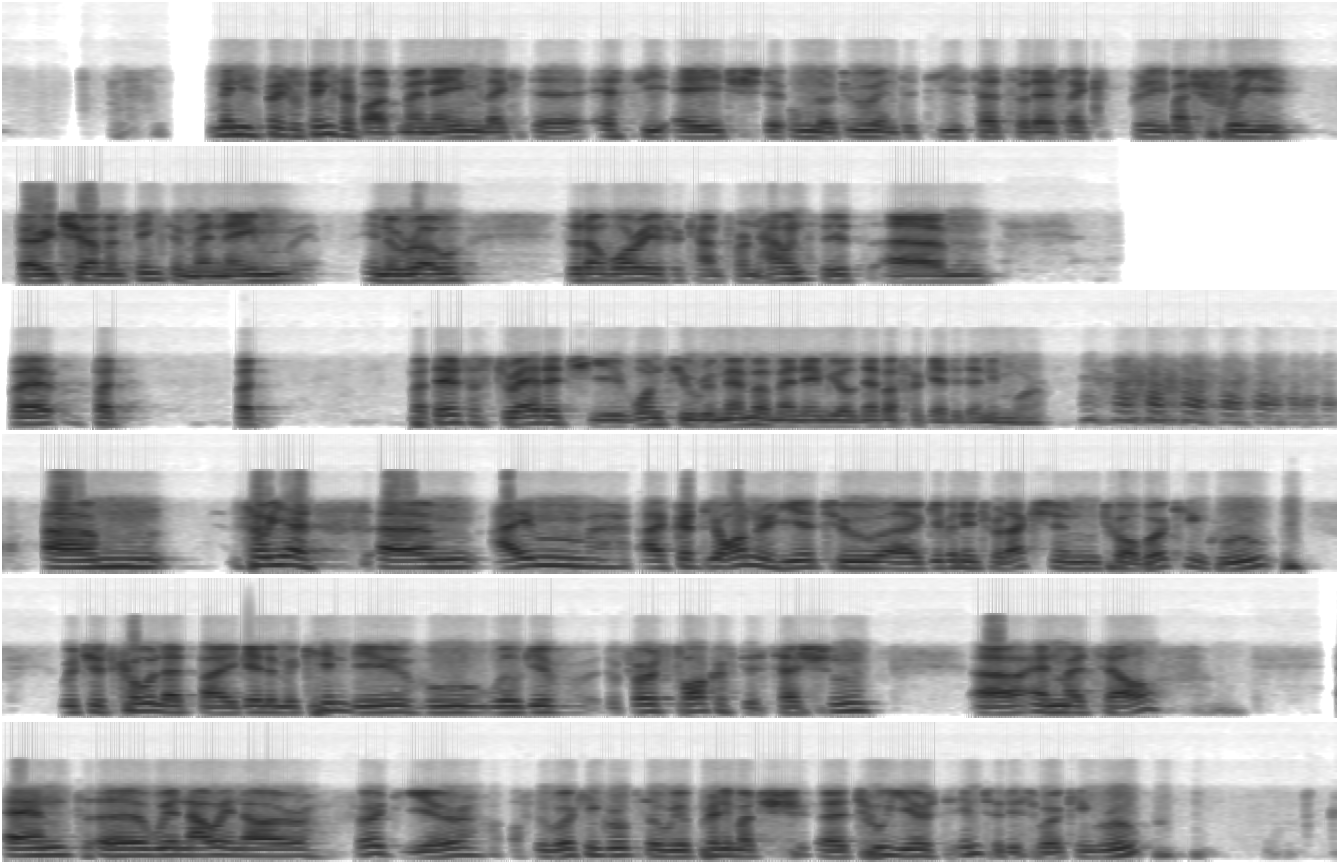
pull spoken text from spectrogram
many special things about my name, like the SCH, the umlaut U, and the TZ. So there's like pretty much three very German things in my name in a row. So don't worry if you can't pronounce it. Um, but but but but there's a strategy. Once you remember my name, you'll never forget it anymore. um, so yes, um, I'm, I've got the honor here to uh, give an introduction to our working group, which is co-led by Galen McKinley, who will give the first talk of this session, uh, and myself. And uh, we're now in our third year of the working group, so we're pretty much uh, two years into this working group.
